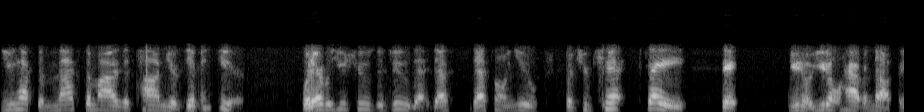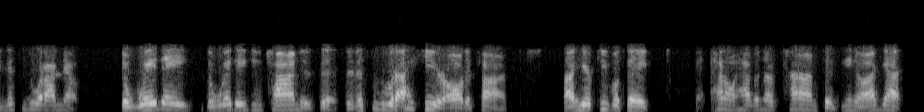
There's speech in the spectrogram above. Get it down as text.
You have to maximize the time you're given here. Whatever you choose to do, that that's that's on you. But you can't say that you know you don't have enough. And this is what I know. The way they the way they do time is this, and this is what I hear all the time. I hear people say, "I don't have enough time because you know I got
